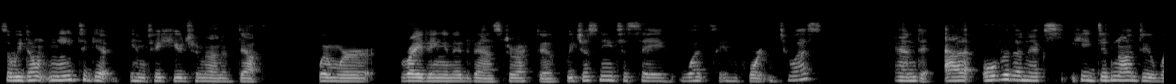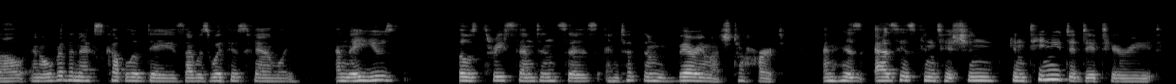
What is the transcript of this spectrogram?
So we don't need to get into a huge amount of depth when we're writing an advance directive. We just need to say what's important to us. And at, over the next, he did not do well. And over the next couple of days, I was with his family, and they used those three sentences and took them very much to heart. And his, as his condition continued to deteriorate,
